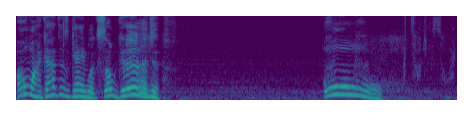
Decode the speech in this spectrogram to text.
Oh my god, this game looks so good. Ooh. A talking sword.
